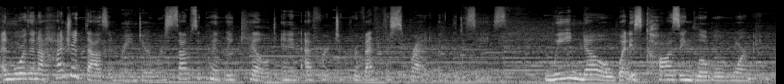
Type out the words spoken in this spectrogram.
and more than 100,000 reindeer were subsequently killed in an effort to prevent the spread of the disease. We know what is causing global warming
